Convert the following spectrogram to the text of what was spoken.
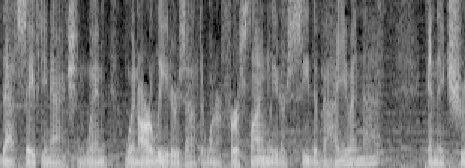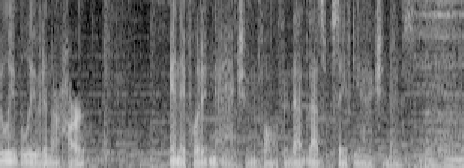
That's safety in action. When when our leaders out there, when our first line leaders see the value in that, and they truly believe it in their heart, and they put it into action and follow through. That, that's what safety in action is.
